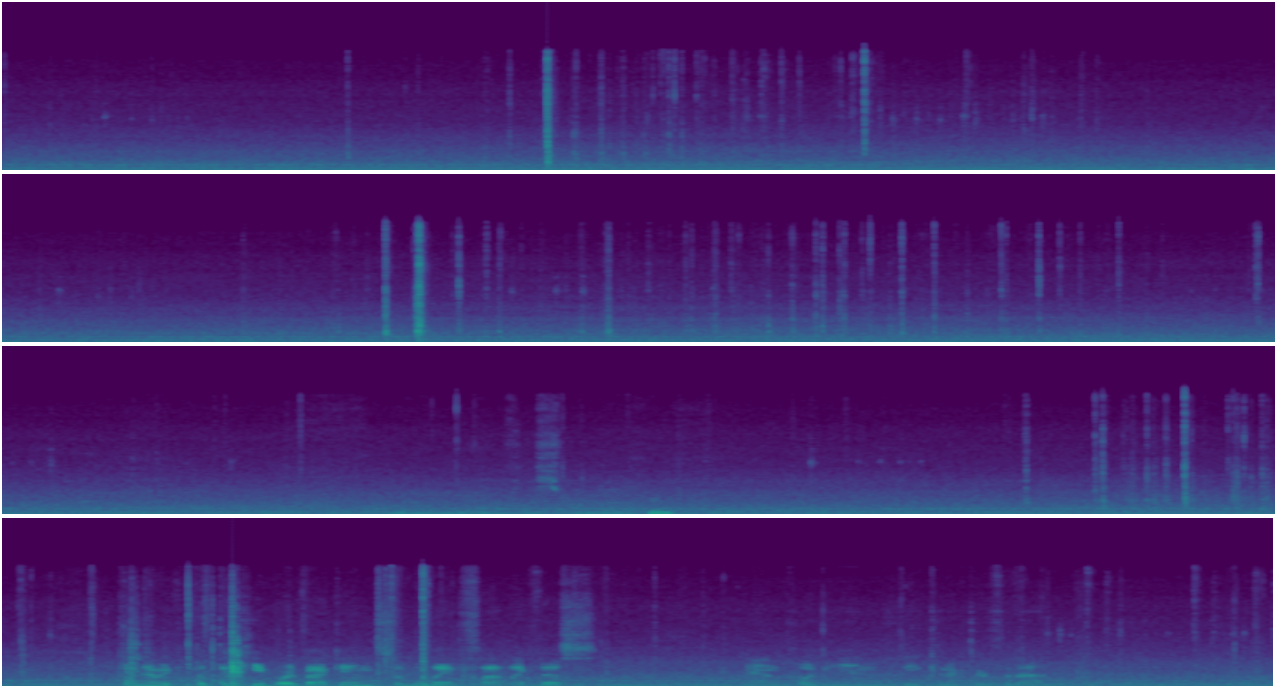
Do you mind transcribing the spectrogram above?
Okay, now we can put the keyboard back in, so we'll lay it flat like this and plug in the connector for that.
